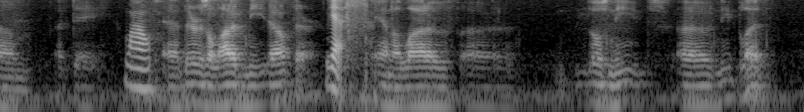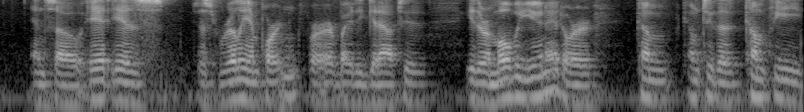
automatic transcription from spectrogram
um, a day. wow. And there is a lot of need out there, Yes. and a lot of uh, those needs uh, need blood. And so it is just really important for everybody to get out to either a mobile unit or come come to the comfy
